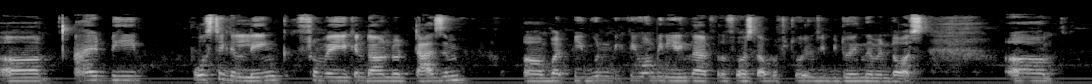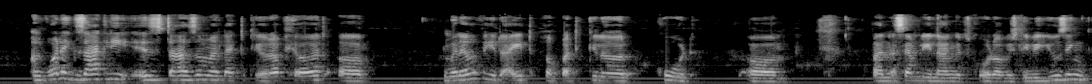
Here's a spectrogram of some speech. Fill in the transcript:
Uh, I'd be posting a link from where you can download TASM, um, but we wouldn't be, we won't be needing that for the first couple of tutorials. We'll be doing them in DOS. Um, what exactly is TASM? I'd like to clear up here. Uh, whenever we write a particular code, um, an assembly language code, obviously we're using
